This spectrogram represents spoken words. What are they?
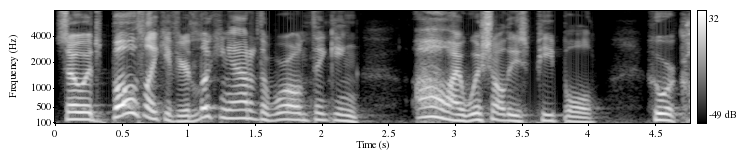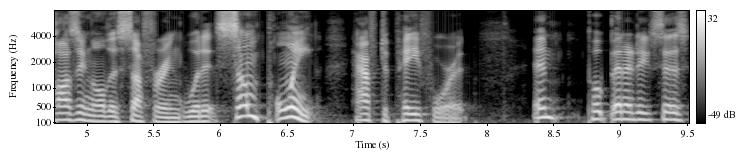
So it's both like if you're looking out at the world and thinking, oh, I wish all these people who are causing all this suffering would at some point have to pay for it. And Pope Benedict says,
